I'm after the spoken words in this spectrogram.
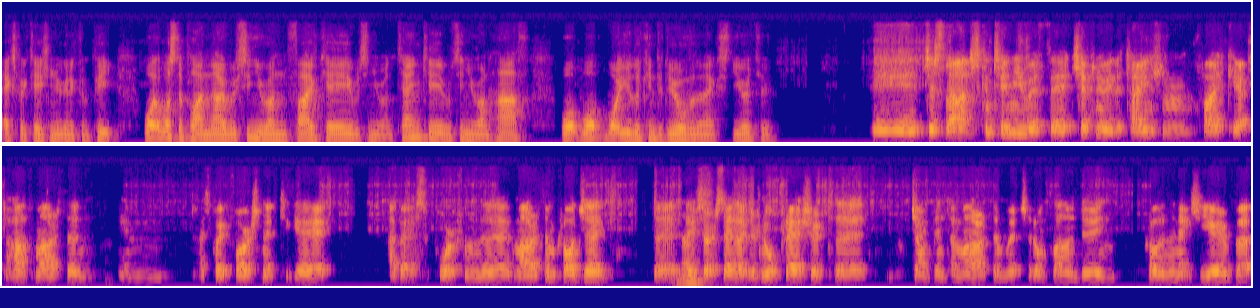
expectation you're going to compete. What what's the plan now? We've seen you run 5k, we've seen you run 10k, we've seen you run half. What what what are you looking to do over the next year or two? Uh, just that, just continue with uh, chipping away the times from 5k up to half marathon. Um, I was quite fortunate to get a bit of support from the marathon project. The, nice. They sort of said like there's no pressure to jump into a marathon, which I don't plan on doing probably in the next year. But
